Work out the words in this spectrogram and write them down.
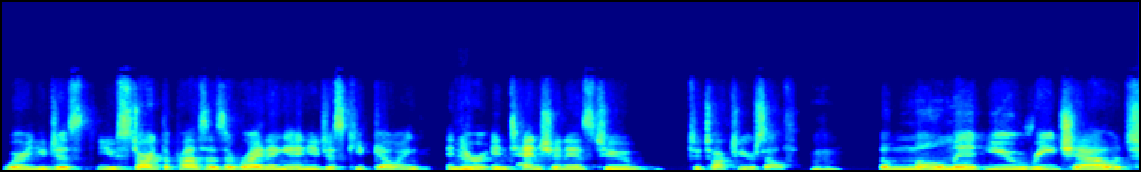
where you just you start the process of writing and you just keep going and Yeah. your intention is to to talk to yourself Mhm. the moment you reach out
